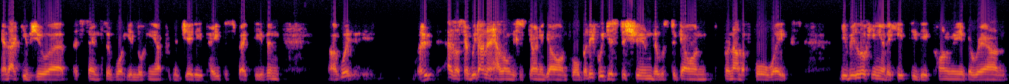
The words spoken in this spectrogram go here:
you know, that gives you a, a sense of what you're looking at from a GDP perspective. And uh, as I said, we don't know how long this is going to go on for, but if we just assumed it was to go on for another four weeks, you'd be looking at a hit to the economy of around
